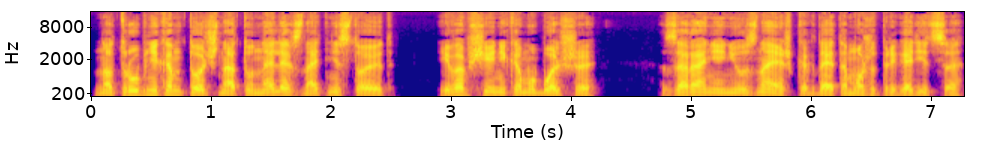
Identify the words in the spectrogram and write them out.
Но трубникам точно о туннелях знать не стоит. И вообще никому больше. Заранее не узнаешь, когда это может пригодиться.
